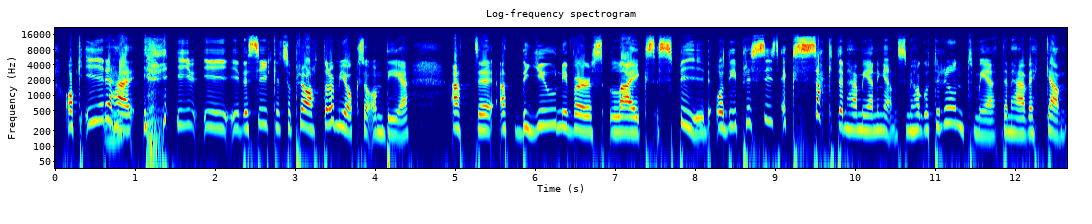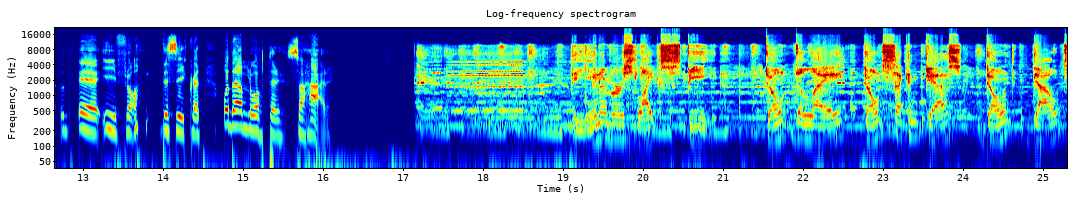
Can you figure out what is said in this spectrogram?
Och i det här, i, i, i The Secret så pratar de ju också om det, att, eh, att the universe likes speed. Och det är precis exakt den här meningen som jag har gått runt med den här veckan eh, ifrån The Secret. Och den låter så här. The universe likes speed. Don't delay, don't second guess, don't doubt.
